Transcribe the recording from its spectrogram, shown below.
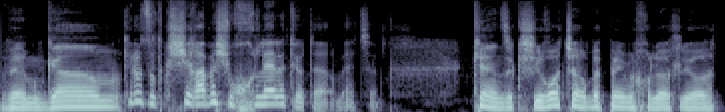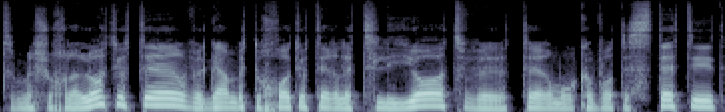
והם גם כאילו זאת קשירה משוכללת יותר בעצם. כן זה קשירות שהרבה פעמים יכולות להיות משוכללות יותר וגם בטוחות יותר לתליות ויותר מורכבות אסתטית.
